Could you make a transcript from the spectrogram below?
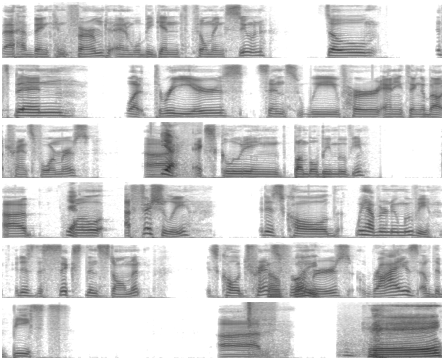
that have been confirmed and will begin filming soon. So it's been what three years since we've heard anything about Transformers. Uh, Yeah. Excluding Bumblebee movie. Uh, Yeah. Well, officially, it is called. We have a new movie. It is the sixth installment. It's called boy. Transformers: Rise of the Beasts. Um. Okay.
